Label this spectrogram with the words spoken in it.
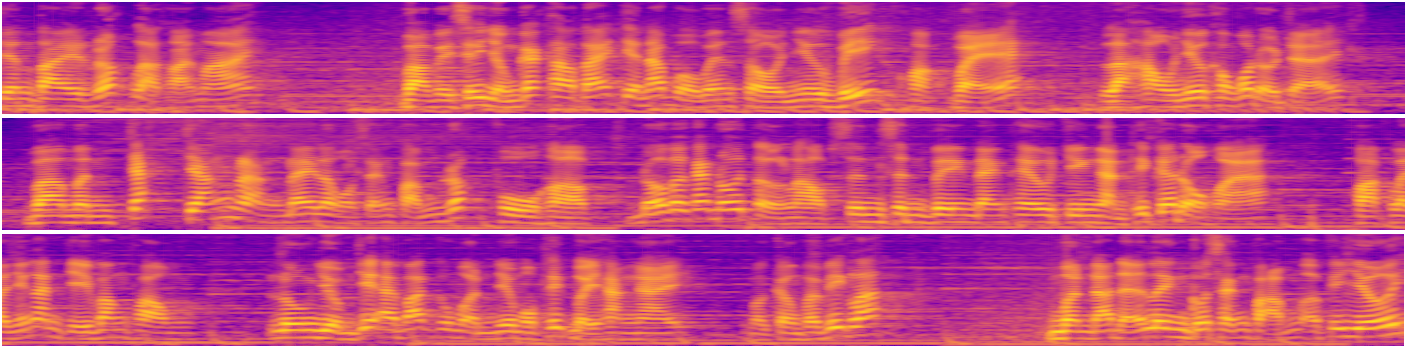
trên tay rất là thoải mái. Và việc sử dụng các thao tác trên Apple Pencil như viết hoặc vẽ là hầu như không có độ trễ. Và mình chắc chắn rằng đây là một sản phẩm rất phù hợp đối với các đối tượng là học sinh, sinh viên đang theo chuyên ngành thiết kế đồ họa hoặc là những anh chị văn phòng luôn dùng chiếc iPad của mình như một thiết bị hàng ngày mà cần phải viết lách. Mình đã để link của sản phẩm ở phía dưới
